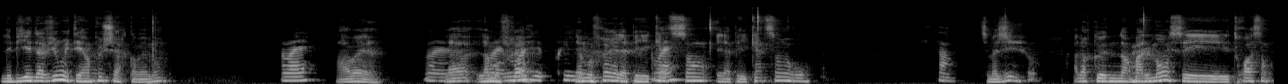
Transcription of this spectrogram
Les billets d'avion étaient un peu chers quand même. hein. Ouais, Ah ouais. ouais, Là, là, mon ouais. Frère, j'ai pris. là, mon euh, frère, il a payé Ouais, 400, il a payé 400 euros. putain, T'imagines? Alors que Ouais, normalement, c'est 300.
